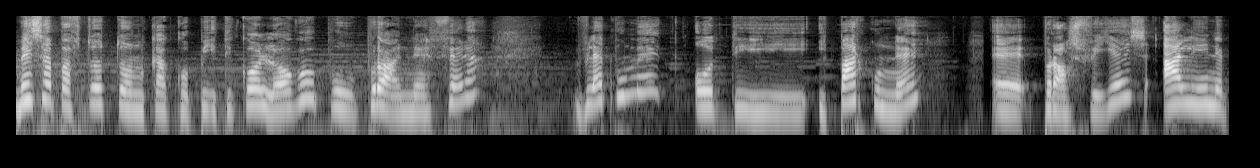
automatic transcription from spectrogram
Μέσα από αυτό τον κακοποιητικό λόγο που προανέφερα βλέπουμε ότι υπάρχουν ε, πρόσφυγες, άλλοι είναι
